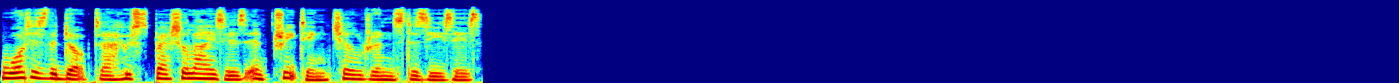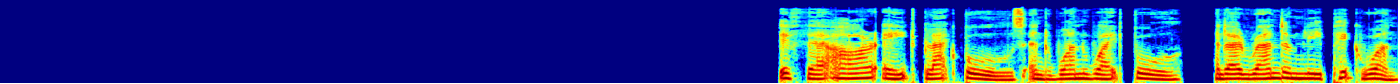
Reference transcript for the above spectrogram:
What is the doctor who specializes in treating children's diseases? If there are eight black balls and one white ball, and I randomly pick one,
